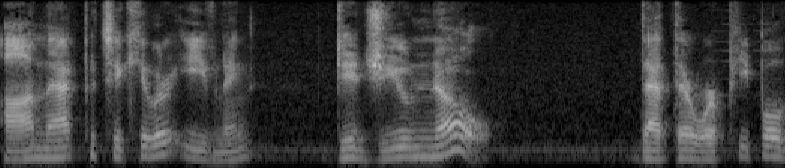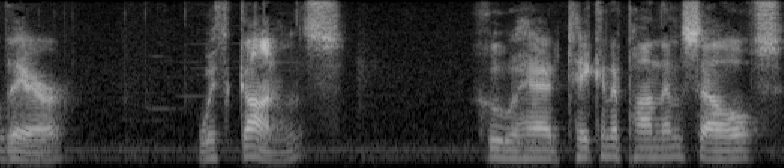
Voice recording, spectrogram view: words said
On that particular evening, did you know that there were people there with guns who had taken upon themselves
